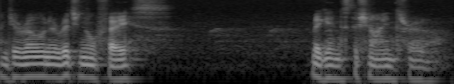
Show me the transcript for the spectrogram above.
And your own original face begins to shine through.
